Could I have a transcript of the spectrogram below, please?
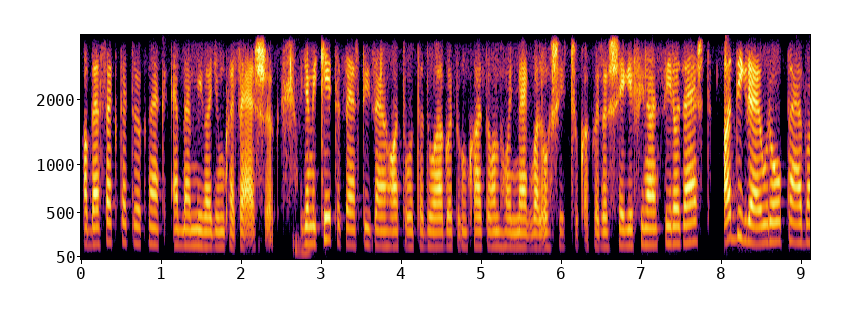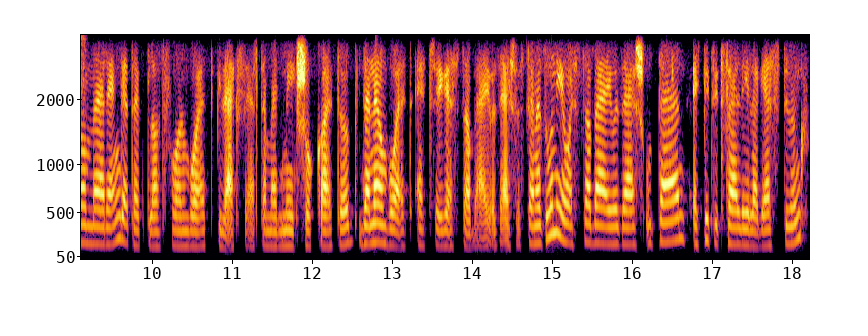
a befektetőknek, ebben mi vagyunk az elsők. Ugye mi 2016 óta dolgozunk azon, hogy megvalósítsuk a közösségi finanszírozást. Addigra Európában már rengeteg platform volt világszerte, meg még sokkal több, de nem volt egységes szabályozás. Aztán az uniós szabályozás után egy picit fellélegeztünk,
